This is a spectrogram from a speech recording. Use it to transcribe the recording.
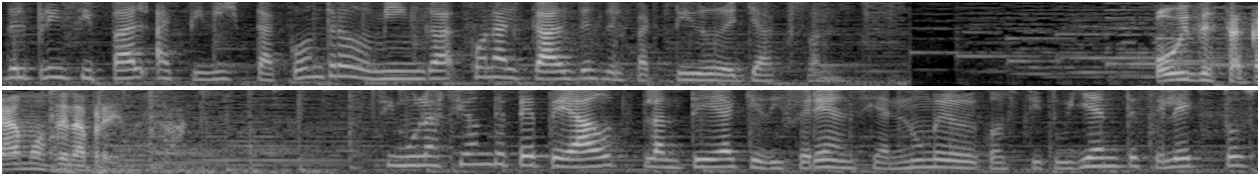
del principal activista contra Dominga con alcaldes del partido de Jackson. Hoy destacamos de la prensa. Simulación de Pepe Out plantea que diferencia en número de constituyentes electos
